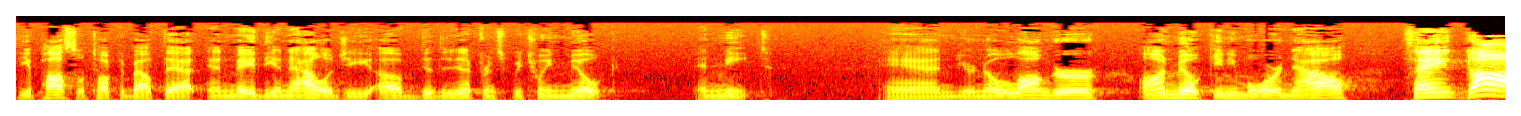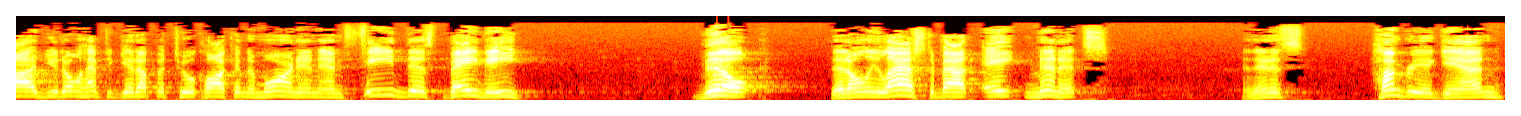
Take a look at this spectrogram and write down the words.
the apostle talked about that and made the analogy of the, difference between milk and meat. And you're no longer on milk anymore. Now, thank God you don't have to get up at 2 o'clock in the morning and feed this baby milk that only lasts about eight minutes. And then it's hungry again.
